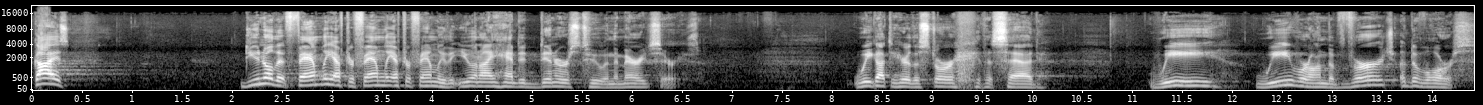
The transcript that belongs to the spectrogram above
Guys, do you know that family after family after family that you and I handed dinners to in the marriage series? We got to hear the story that said, we, we were on the verge of divorce,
